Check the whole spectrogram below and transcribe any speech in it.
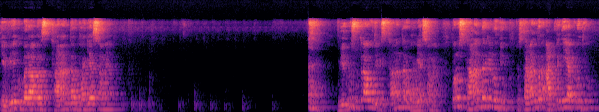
કે વેગ બરાબર સ્થાનાંતર ભાગ્યા સમય. વેગનું સૂત્ર આવું છે કે સ્થાનાંતર ભાગ્યા સમય. તો એનું સ્થાનાંતર કેટલું થયું? તો સ્થાનાંતર આટલેથી આટલું થયું.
